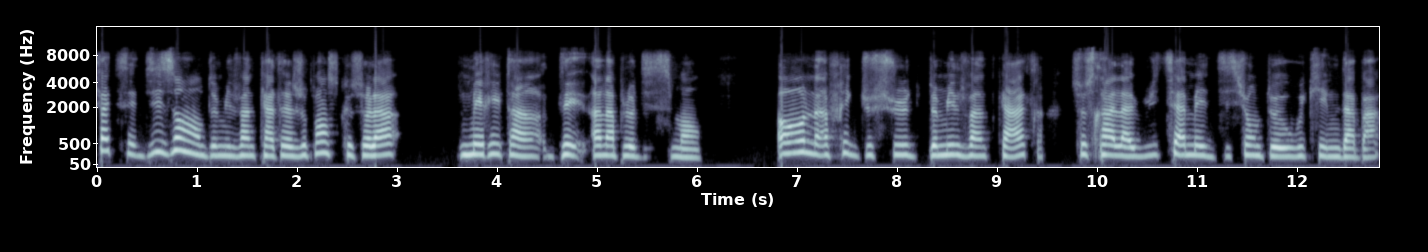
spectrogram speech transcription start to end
fête ses 10 ans en 2024 et je pense que cela mérite un, un applaudissement. En Afrique du Sud 2024, ce sera la huitième édition de Wikindaba.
